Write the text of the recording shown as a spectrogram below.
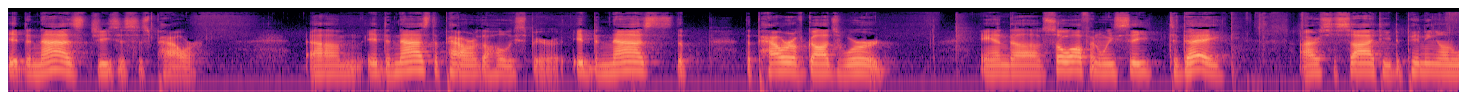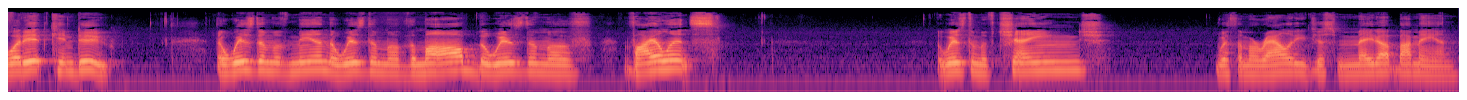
It denies Jesus' power. Um, it denies the power of the Holy Spirit. It denies the, the power of God's Word. And uh, so often we see today our society depending on what it can do the wisdom of men, the wisdom of the mob, the wisdom of violence, the wisdom of change with a morality just made up by man.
